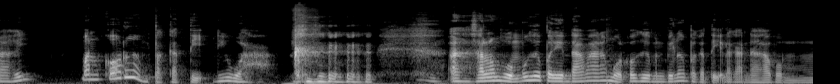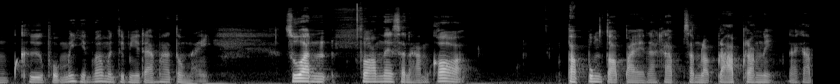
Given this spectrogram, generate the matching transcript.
มาเฮ้ยมันก็เรื่องปกตินี่หว่าอะสำหรับผมก็คือประเด็นดราม่าทั้งหมดก็คือมันเป็นเรื่องปกติแล้วกันนะครับผมคือผมไม่เห็นว่ามันจะมีดราม่าตรงไหน ส่วนฟอร์มในสนามก็ ปรับปรุงต่อไปนะครับสำหรับราฟรังนิกนะครับ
